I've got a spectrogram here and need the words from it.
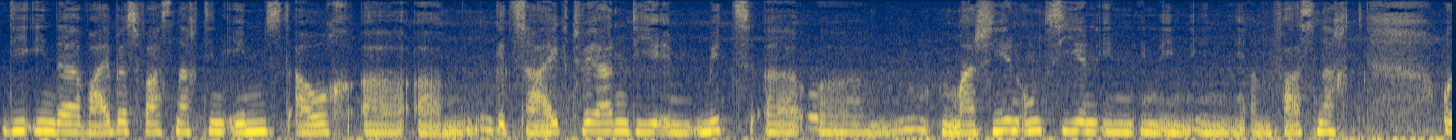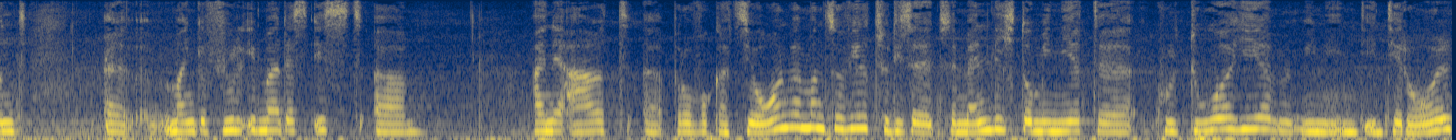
die in der Weibersfastnacht in Imst auch äh, ähm, gezeigt werden, die mit äh, äh, marschieren, umziehen in, in, in, in, in Fastnacht. Und äh, mein Gefühl immer, das ist äh, eine Art äh, Provokation, wenn man so will, zu dieser, dieser männlich dominierte Kultur hier in, in, in Tirol.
